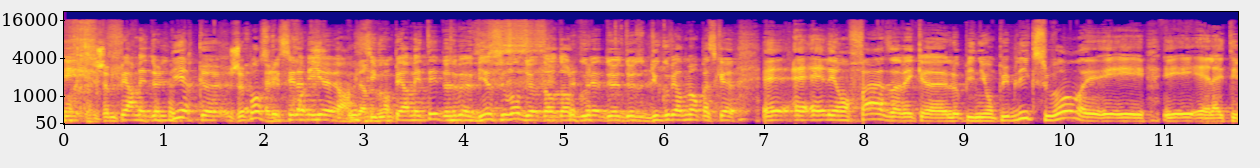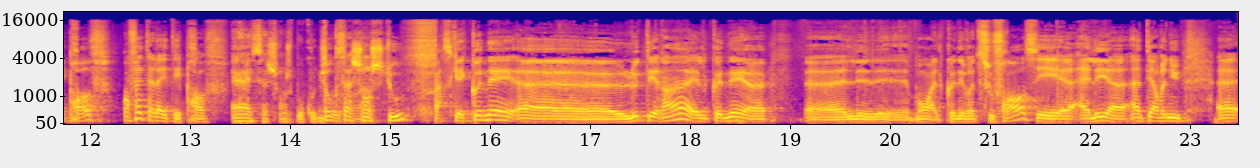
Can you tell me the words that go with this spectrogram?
et je me permets de le dire que je pense Elle que est c'est la meilleure, du si vous me permettez, de, bien souvent de- dans, dans le gouver- de- de- du gouvernement, parce que elle, elle est en phase avec euh, l'opinion publique souvent, et, et- et elle a été prof. En fait, elle a été prof. ça change beaucoup de Donc ça change tout, parce qu'elle connaît euh, le terrain, elle connaît. euh, euh, les- bon, elle connaît votre souffrance et euh, elle est euh, intervenue. Euh,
